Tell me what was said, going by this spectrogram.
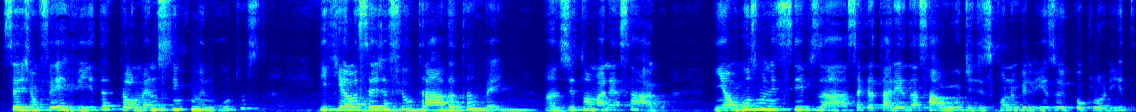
sejam fervida pelo menos cinco minutos e que ela seja filtrada também antes de tomarem essa água. Em alguns municípios, a Secretaria da Saúde disponibiliza o hipoclorito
